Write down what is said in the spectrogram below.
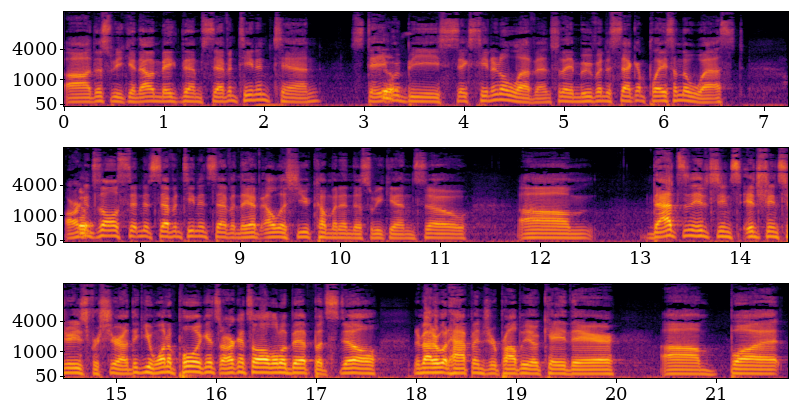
uh, this weekend. That would make them 17 and 10. State would be 16 and 11, so they move into second place in the West. Arkansas is sitting at 17 and 7. They have LSU coming in this weekend, so um, that's an interesting, interesting series for sure. I think you want to pull against Arkansas a little bit, but still, no matter what happens, you're probably okay there. Um, but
